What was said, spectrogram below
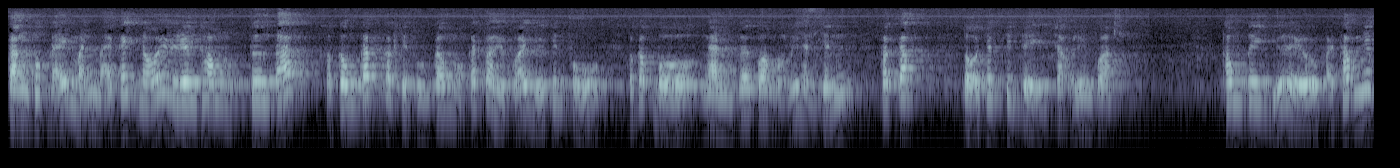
Cần thúc đẩy mạnh mẽ kết nối, liên thông, tương tác và cung cấp các dịch vụ công một cách có hiệu quả giữa chính phủ và các bộ ngành, cơ quan quản lý hành chính, các cấp, tổ chức chính trị, xã hội liên quan. Thông tin dữ liệu phải thống nhất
